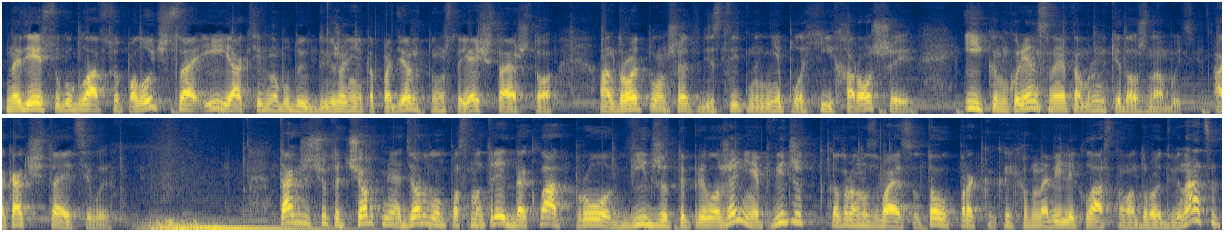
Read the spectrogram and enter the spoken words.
Надеюсь, у Гугла все получится, и я активно буду их движение это поддерживать, потому что я считаю, что Android планшеты действительно неплохие, хорошие, и конкуренция на этом рынке должна быть. А как считаете вы? Также что-то черт меня дернул посмотреть доклад про виджеты приложения, виджет, который называется, то, про как их обновили классно в Android 12.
